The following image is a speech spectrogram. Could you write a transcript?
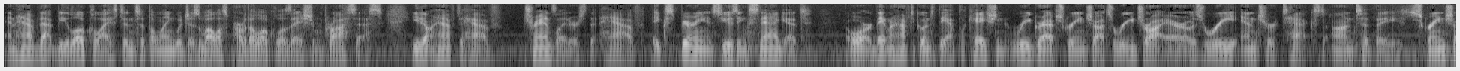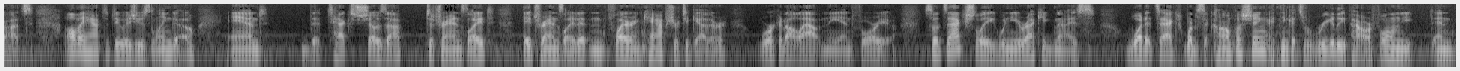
and have that be localized into the language as well as part of the localization process. You don't have to have translators that have experience using Snagit or they don't have to go into the application, re-grab screenshots, redraw arrows, re-enter text onto the screenshots. All they have to do is use Lingo, and the text shows up to translate. They translate it, and Flare and Capture together work it all out in the end for you. So it's actually when you recognize what it's act- what it's accomplishing, I think it's really powerful. And you, and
